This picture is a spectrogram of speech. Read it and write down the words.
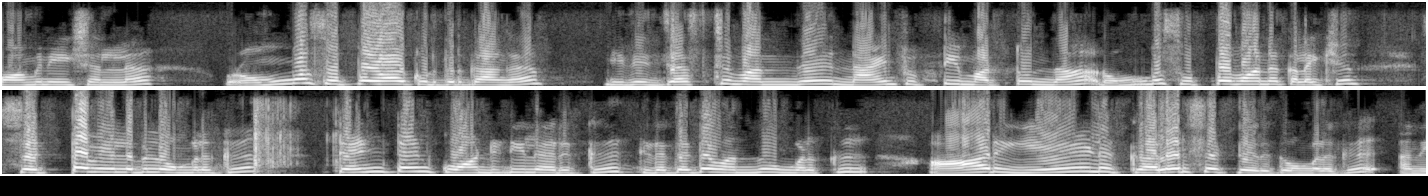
காம்பினேஷனில் ரொம்ப சூப்பராக கொடுத்துருக்காங்க. இது ஜஸ்ட் வந்து நைன் ஃபிஃப்டி மட்டும்தான். ரொம்ப சூப்பரான கலெக்ஷன் செட் அவைலபிள் உங்களுக்கு டென் டென் குவான்டிட்டியில் இருக்குது கிட்டத்தட்ட வந்து உங்களுக்கு ஆறு ஏழு கலர் செட் இருக்குது உங்களுக்கு. அந்த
